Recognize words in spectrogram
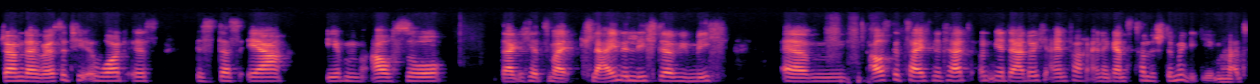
German Diversity Award ist, ist, dass er eben auch so, sage ich jetzt mal, kleine Lichter wie mich ähm, ausgezeichnet hat und mir dadurch einfach eine ganz tolle Stimme gegeben hat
